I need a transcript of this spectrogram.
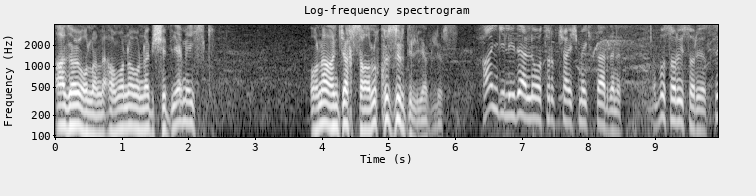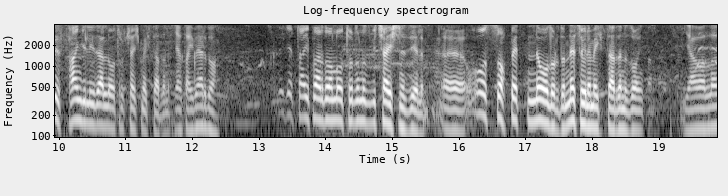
aday olanlar ama ona, ona bir şey diyemeyiz ki. Ona ancak sağlık, huzur dileyebiliriz. hangi liderle oturup çay içmek isterdiniz? Bu soruyu soruyoruz. Siz hangi liderle oturup çay içmek isterdiniz? Recep Tayyip Erdoğan. Recep Tayyip Erdoğan'la oturduğunuz bir çay içtiniz diyelim. Ee, o sohbet ne olurdu? Ne söylemek isterdiniz o insana? Ya vallahi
